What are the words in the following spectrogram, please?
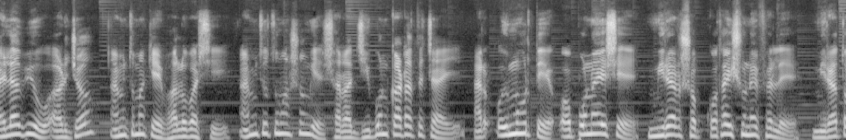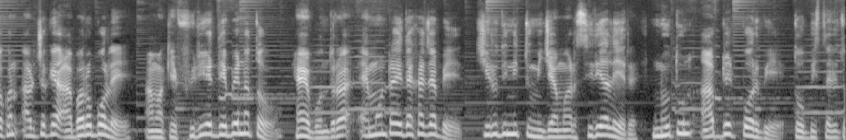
আই লাভ ইউ আর্য। আমি তোমাকে ভালোবাসি। আমি তো তোমার সঙ্গে সারা জীবন কাটাতে চাই। আর ওই মুহূর্তে অপনা এসে মীরার সব কথাই শুনে ফেলে। মীরা তখন আর্যকে আবারও বলে, আমাকে ফিরিয়ে দেবে না তো? হ্যাঁ বন্ধুরা, এমনটাই দেখা যাবে। চিরদিনই তুমি যে আমার সিরিয়ালের নতুন আপডেট পড়বে। তো বিস্তারিত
